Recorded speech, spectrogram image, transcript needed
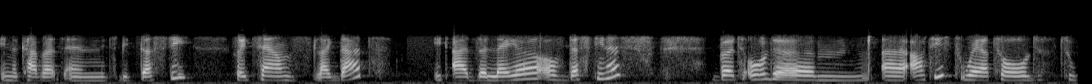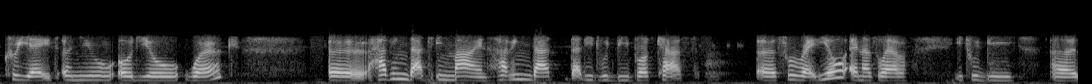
in the cupboard and it's a bit dusty, so it sounds like that it adds a layer of dustiness. But all the um, uh, artists were told to create a new audio work, uh, having that in mind, having that that it would be broadcast uh, through radio, and as well, it would be uh,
